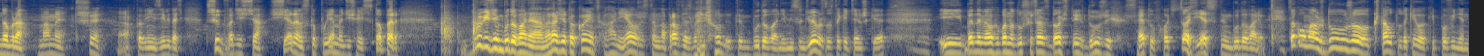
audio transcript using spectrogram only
Dobra, mamy 3, a pewnie nic nie widać, 3,27, stopujemy dzisiaj stoper. Drugi dzień budowania. Na razie to koniec, kochani. Ja już jestem naprawdę zmęczony tym budowaniem. Nie sądziłem, że to jest takie ciężkie. I będę miał chyba na dłuższy czas dość tych dużych setów, choć coś jest w tym budowaniu. Sokół ma już dużo kształtu takiego, jaki powinien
